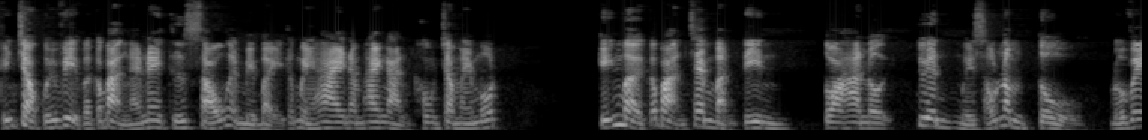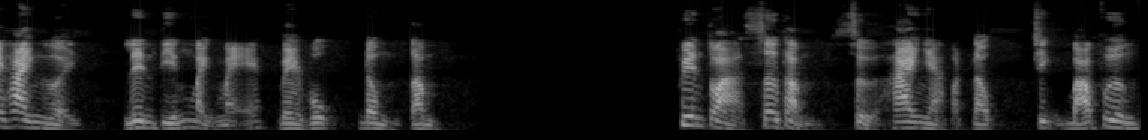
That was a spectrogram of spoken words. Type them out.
Kính chào quý vị và các bạn ngày nay thứ 6 ngày 17 tháng 12 năm 2021. Kính mời các bạn xem bản tin Tòa Hà Nội tuyên 16 năm tù đối với hai người lên tiếng mạnh mẽ về vụ đồng tâm. Phiên tòa sơ thẩm xử hai nhà hoạt động Trịnh Bá Phương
